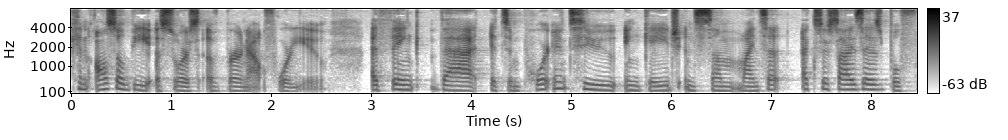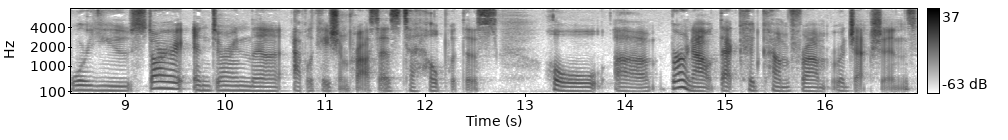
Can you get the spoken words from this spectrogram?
can also be a source of burnout for you. I think that it's important to engage in some mindset exercises before you start and during the application process to help with this whole uh, burnout that could come from rejections.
